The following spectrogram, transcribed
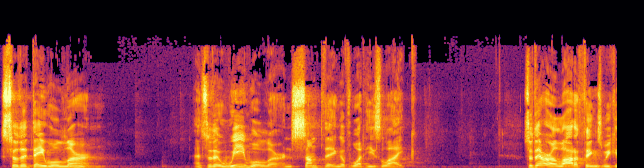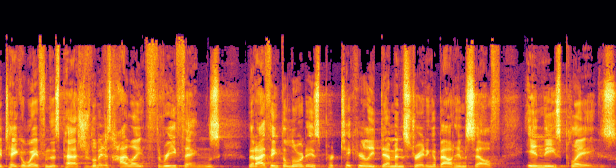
so that they will learn and so that we will learn something of what he's like. So, there are a lot of things we could take away from this passage. Let me just highlight three things that I think the Lord is particularly demonstrating about himself in these plagues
